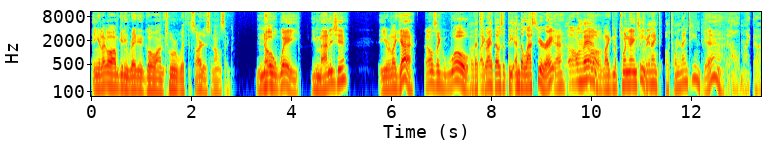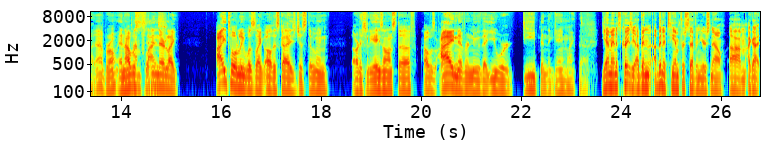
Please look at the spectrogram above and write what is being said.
And you're like, Oh, I'm getting ready to go on tour with this artist. And I was like, No way. You manage him? And you were like, Yeah. And I was like, Whoa. Oh, that's Like, right. That was at the end of last year, right? Yeah. Oh man, Oh, like 2019. 2019. Oh, 2019. Yeah. Oh my god. Yeah, bro. And I was Time sitting flies. there like, I totally was like, oh, this guy is just doing the artist liaison stuff. I was, I never knew that you were deep in the game like that. Yeah, man, it's crazy. I've been I've been a TM for seven years now. Um, I got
